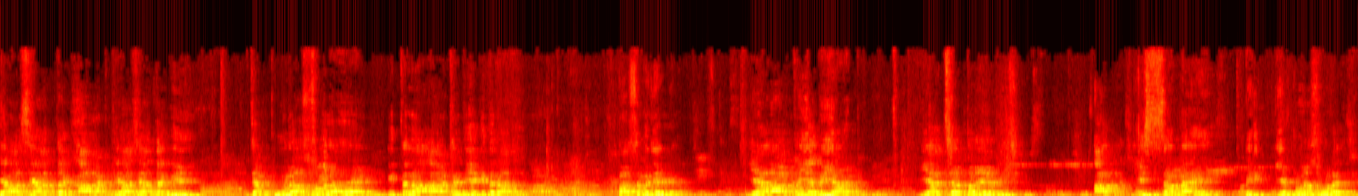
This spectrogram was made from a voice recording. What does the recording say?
यहाँ से यहाँ तक आठ यहाँ से यहाँ तक भी, जब पूरा सोलह है, इतना आठ है तो ये कितना? बात समझिएगा। यह आठ तो ये भी आठ। यह छह तो ये। भी अब इस समय ये पूरा सोलह है।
